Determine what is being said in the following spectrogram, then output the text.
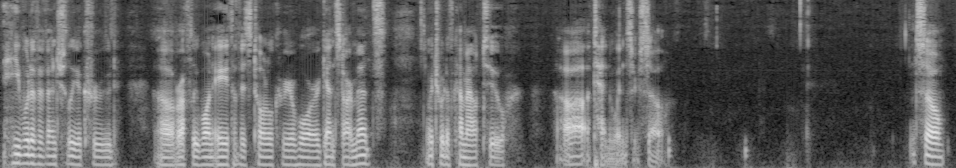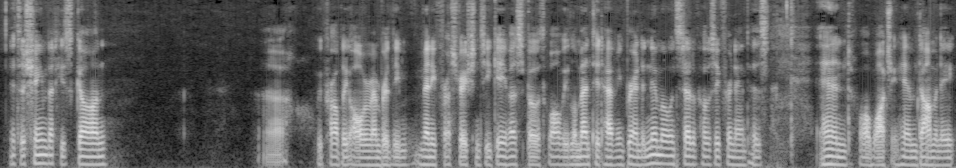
he would have eventually accrued uh, roughly one eighth of his total career WAR against our Mets, which would have come out to uh, 10 wins or so. So, it's a shame that he's gone. Uh, we probably all remember the many frustrations he gave us, both while we lamented having Brandon Nimmo instead of Jose Fernandez, and while watching him dominate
